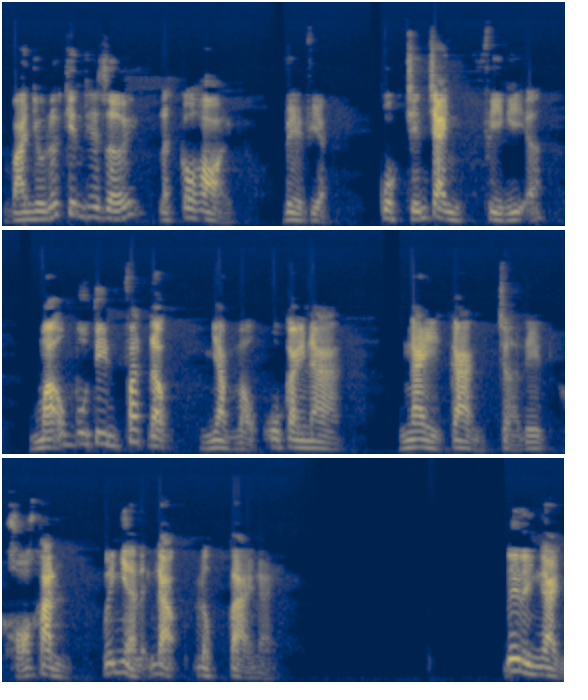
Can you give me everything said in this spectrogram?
và nhiều nước trên thế giới đặt câu hỏi về việc cuộc chiến tranh phi nghĩa mà ông Putin phát động nhằm vào Ukraine ngày càng trở nên khó khăn với nhà lãnh đạo độc tài này. Đây là hình ảnh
